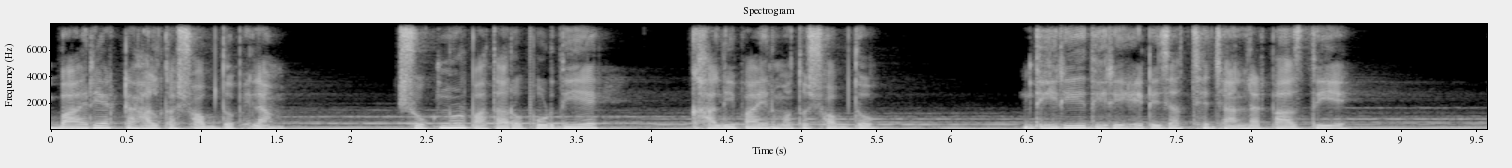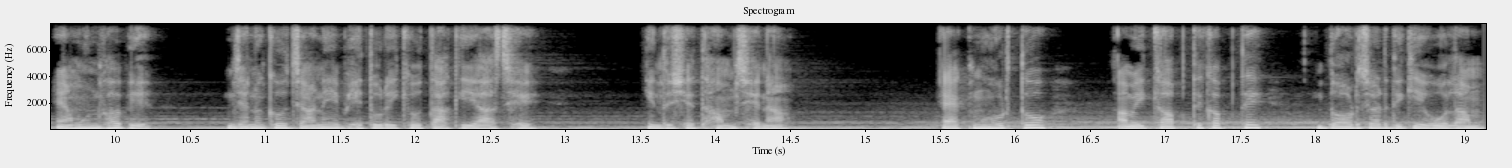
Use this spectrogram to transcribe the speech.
বাইরে একটা হালকা শব্দ পেলাম। শুকনোর পাতার ওপর দিয়ে খালি পায়ের মতো শব্দ। ধীরে ধীরে হেঁটে যাচ্ছে জানলার পাশ দিয়ে। এমনভাবে যেন কেউ জানে ভেতরে কেউ তাকিয়ে আছে, কিন্তু সে থামছে না। এক মুহূর্ত আমি কাঁপতে কাঁপতে দরজার দিকে এগোলাম,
